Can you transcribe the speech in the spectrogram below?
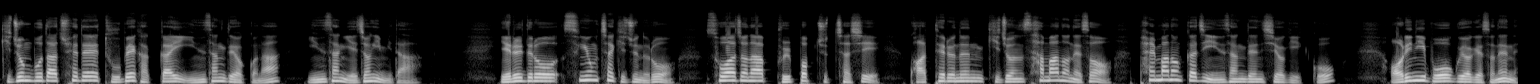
기존보다 최대 2배 가까이 인상되었거나 인상 예정입니다. 예를 들어 승용차 기준으로 소화전 앞 불법 주차 시 과태료는 기존 4만원에서 8만원까지 인상된 지역이 있고 어린이 보호구역에서는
